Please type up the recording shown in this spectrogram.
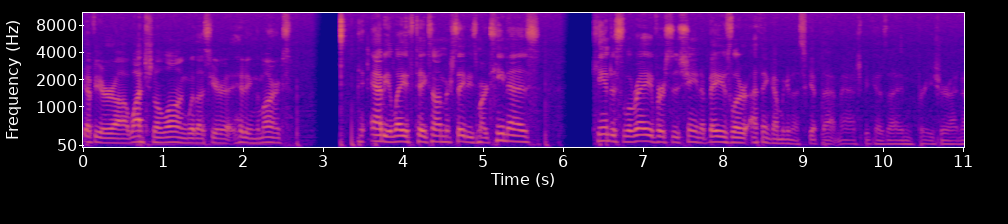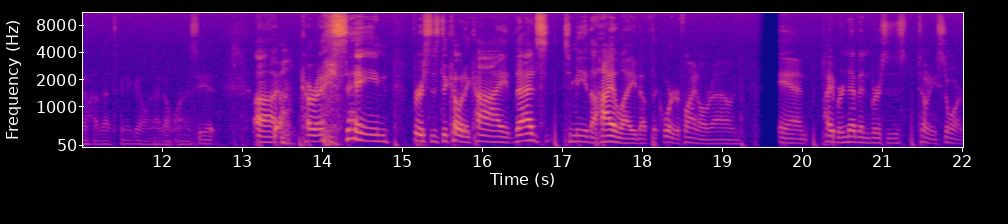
If you're uh, watching along with us here at Hitting the Marks, Abbey Laith takes on Mercedes Martinez. Candice LeRae versus Shayna Baszler. I think I'm going to skip that match because I'm pretty sure I know how that's going to go and I don't want to see it. Uh, Kairi Sane versus Dakota Kai. That's, to me, the highlight of the quarterfinal round. And Piper Niven versus Toni Storm.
